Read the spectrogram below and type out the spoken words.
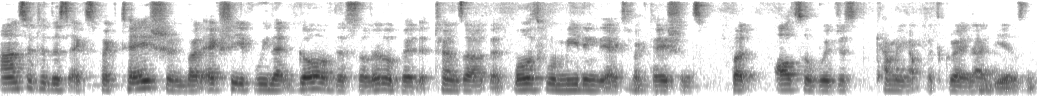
answer to this expectation, but actually if we let go of this a little bit, it turns out that both we're meeting the expectations, but also we're just coming up with great ideas and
